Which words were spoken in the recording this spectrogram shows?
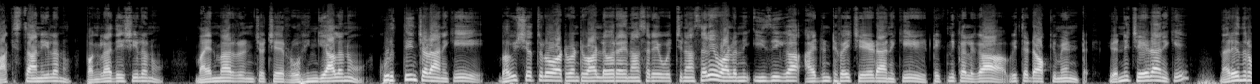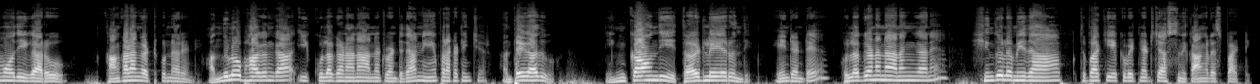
పాకిస్తానీలను బంగ్లాదేశీలను మయన్మార్ నుంచి వచ్చే రోహింగ్యాలను గుర్తించడానికి భవిష్యత్తులో అటువంటి వాళ్ళు ఎవరైనా సరే వచ్చినా సరే వాళ్ళని ఈజీగా ఐడెంటిఫై చేయడానికి టెక్నికల్గా విత్ డాక్యుమెంట్ ఇవన్నీ చేయడానికి నరేంద్ర మోదీ గారు కంకణం కట్టుకున్నారండి. అందులో భాగంగా ఈ కులగణన అన్నటువంటి దాన్ని ప్రకటించారు. అంతేకాదు ఇంకా ఉంది థర్డ్ లేయర్ ఉంది. ఏంటంటే కులగణన అనగానే హిందువుల మీద తుపాకీ ఎక్కుపెట్టినట్టు చేస్తుంది కాంగ్రెస్ పార్టీ.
